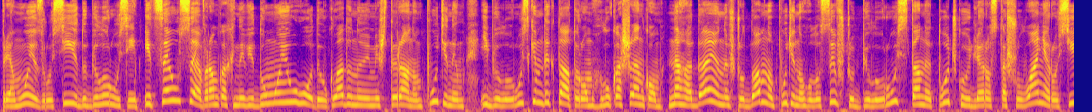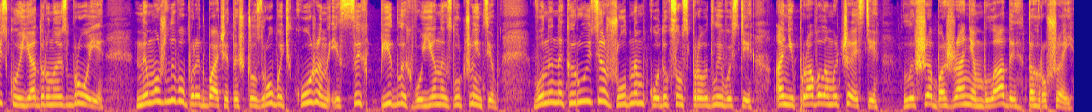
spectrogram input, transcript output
прямує з Росії до Білорусі, і це усе в рамках невідомої угоди, укладеної між тираном Путіним і білоруським диктатором Лукашенком. Нагадаю, нещодавно Путін оголосив, що Білорусь стане точкою для розташування російської ядерної зброї. Неможливо передбачити, що зробить кожен із цих підлих воєнних злочинців. Вони не керуються жодним кодексом справедливості ані правилами честі, лише бажанням влади та грошей.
